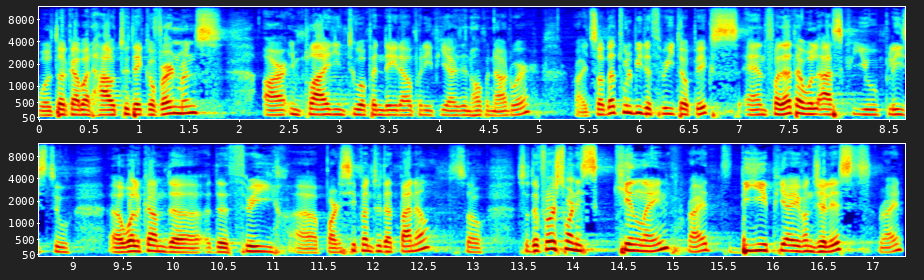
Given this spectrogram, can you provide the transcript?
we'll talk about how today governments are implied into open data, open APIs, and open hardware. Right, so that will be the three topics, and for that I will ask you please to uh, welcome the, the three uh, participants to that panel. So, so the first one is Kin Lane, right, the API evangelist, right?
